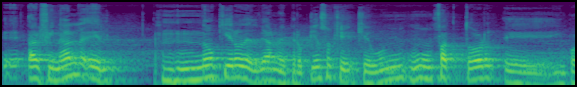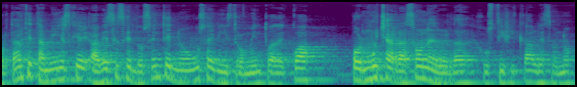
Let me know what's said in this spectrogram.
eh, al final, no quiero desviarme, pero pienso que, un, factor importante también es que a veces el docente no usa el instrumento adecuado, por muchas razones, ¿verdad? Justificables o no.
